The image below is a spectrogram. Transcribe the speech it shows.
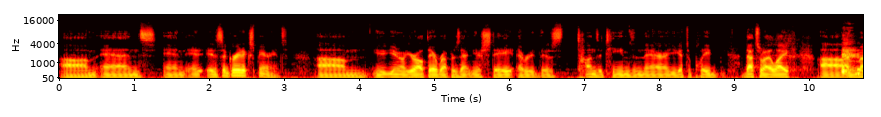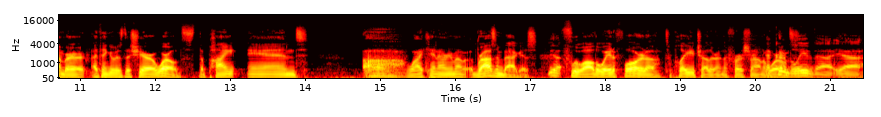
um, and and it, it's a great experience. Um, you, you know, you're out there representing your state. Every there's tons of teams in there. You get to play. That's what I like. Uh, I remember. I think it was the Share Worlds, the Pint, and oh, why can't I remember? Rosenbaggers Yeah. flew all the way to Florida to play each other in the first round of I Worlds. couldn't believe that. Yeah.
